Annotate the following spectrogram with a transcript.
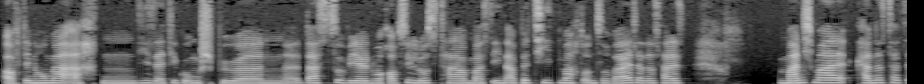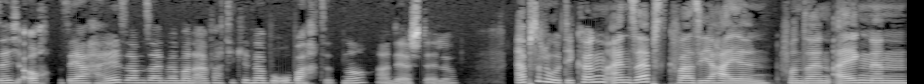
auf den Hunger achten, die Sättigung spüren, das zu wählen, worauf sie Lust haben, was ihnen Appetit macht und so weiter. Das heißt, manchmal kann es tatsächlich auch sehr heilsam sein, wenn man einfach die Kinder beobachtet, ne, an der Stelle. Absolut, die können einen selbst quasi heilen von seinen eigenen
